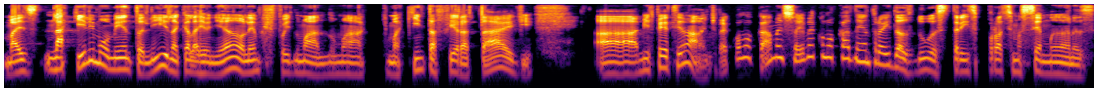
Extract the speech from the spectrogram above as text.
mas naquele momento ali, naquela reunião, eu lembro que foi numa, numa uma quinta-feira à tarde, a minha expectativa, ah, a gente vai colocar, mas isso aí vai colocar dentro aí das duas, três próximas semanas.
